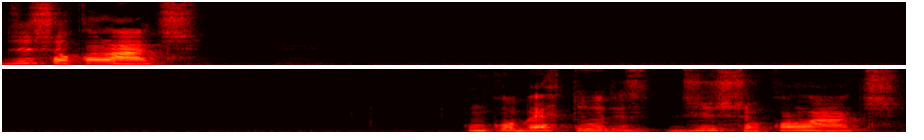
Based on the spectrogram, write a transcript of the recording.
de chocolate. Com coberturas de chocolate.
